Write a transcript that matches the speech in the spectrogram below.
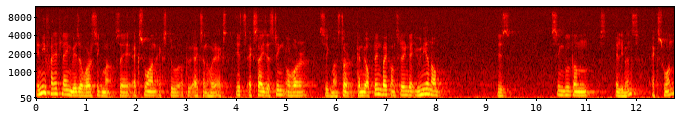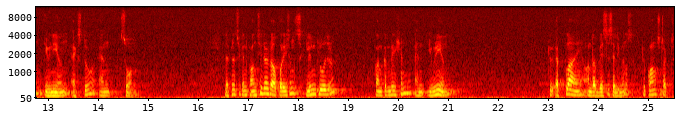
Any finite language over sigma say x 1, x 2 up to x and where x its xi is a string over sigma star can be obtained by considering the union of these singleton elements x 1 union x 2 and so on. That means, we can consider the operations Kleene closure, concatenation and union to apply on the basis elements to construct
